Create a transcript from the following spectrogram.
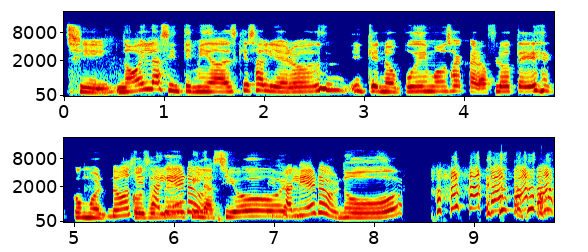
Sí, no, y las intimidades que salieron y que no pudimos sacar a flote, como no, sí salieron, de depilación. Sí salieron. No.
